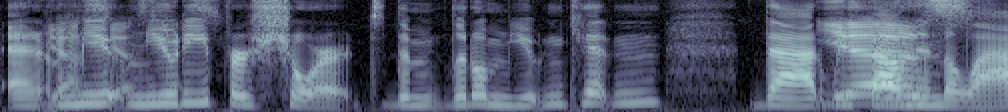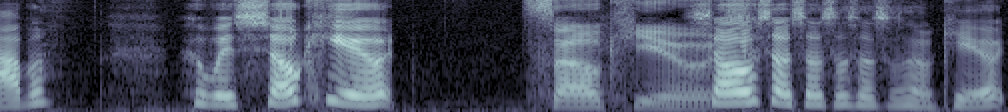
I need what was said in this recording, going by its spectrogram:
And Yes, mu- yes, Mutie yes. for short, the little mutant kitten that we found in the lab, who is so cute, So cute. so so so so so so so cute,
